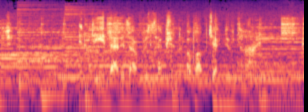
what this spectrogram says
Indeed, that is our perception of objective time.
